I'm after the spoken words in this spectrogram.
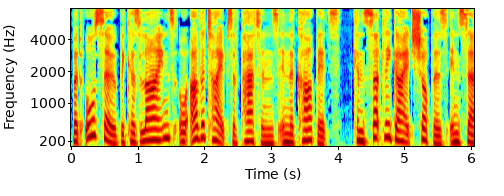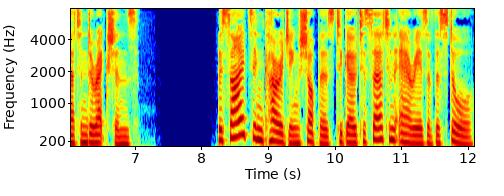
but also because lines or other types of patterns in the carpets can subtly guide shoppers in certain directions. Besides encouraging shoppers to go to certain areas of the store,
